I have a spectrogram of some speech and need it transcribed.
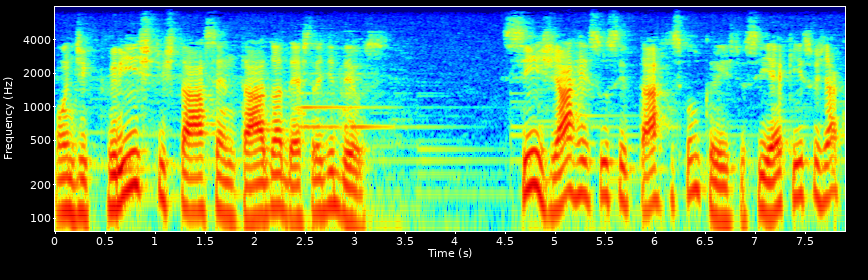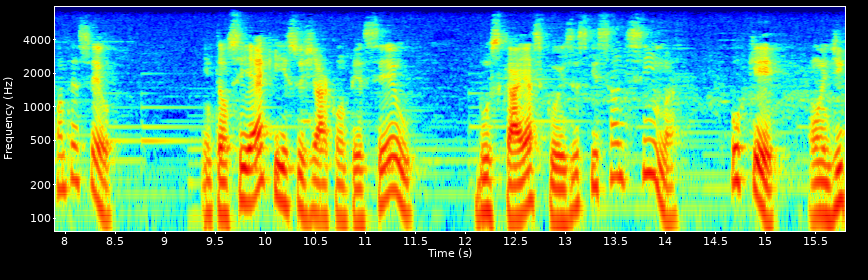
onde Cristo está assentado à destra de Deus. Se já ressuscitastes com Cristo, se é que isso já aconteceu. Então, se é que isso já aconteceu, buscai as coisas que são de cima. Por quê? Onde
